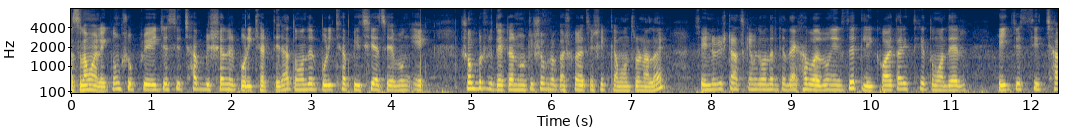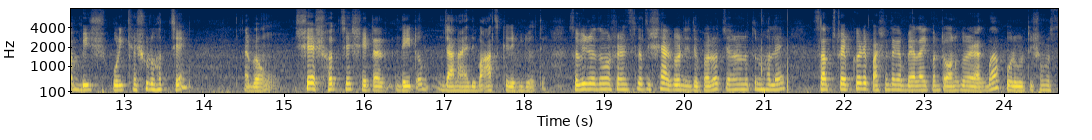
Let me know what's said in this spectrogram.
আসসালামু আলাইকুম। সুপ্রিয় এইচএসসি ছাব্বিশ সালের পরীক্ষার্থীরা, তোমাদের পরীক্ষা পিছিয়ে আছে এবং এক সম্পর্কিত একটা নোটিশও প্রকাশ করেছে শিক্ষা মন্ত্রণালয়। সেই নোটিশটা আজকে আমি তোমাদেরকে দেখাবো এবং এক্স্যাক্টলি কয় তারিখ থেকে তোমাদের এইচএসসি ছাব্বিশ পরীক্ষা শুরু হচ্ছে এবং শেষ হচ্ছে সেটার ডেটও জানাই দিব আজকের ভিডিওতে। সো ভিডিও তোমার ফ্রেন্ডসের কাছে শেয়ার করে দিতে পারো। চ্যানেল নতুন হলে সাবস্ক্রাইব করে পাশে থাকা বেল আইকনটা অন করে রাখবা পরবর্তী সমস্ত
